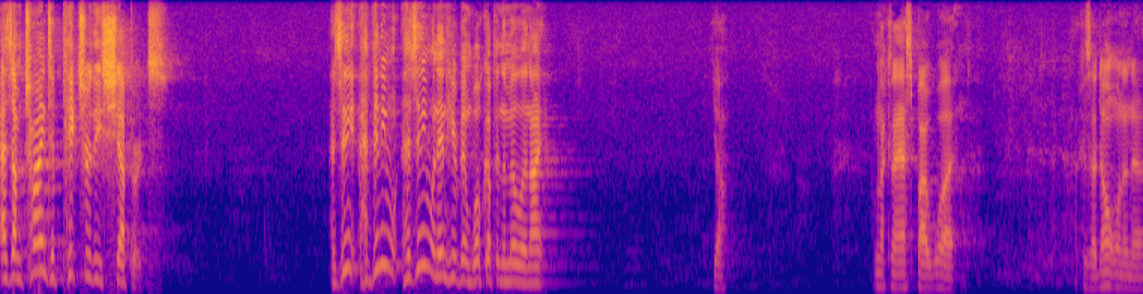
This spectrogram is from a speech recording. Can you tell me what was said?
As I'm trying to picture these shepherds, has, any, have anyone, has anyone in here been woke up in the middle of the night? Yeah. I'm not going to ask by what, because I don't want to know.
